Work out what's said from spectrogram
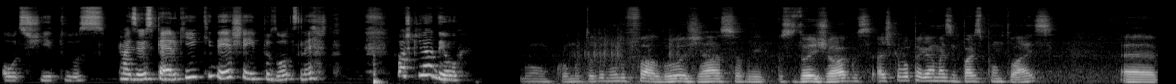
outros títulos, mas eu espero que que deixe aí para os outros, né? Eu acho que já deu. Bom, como todo mundo falou já sobre os dois jogos, acho que eu vou pegar mais em partes pontuais. É,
